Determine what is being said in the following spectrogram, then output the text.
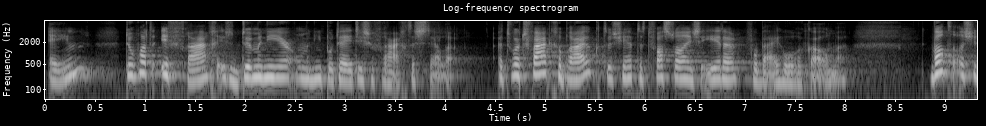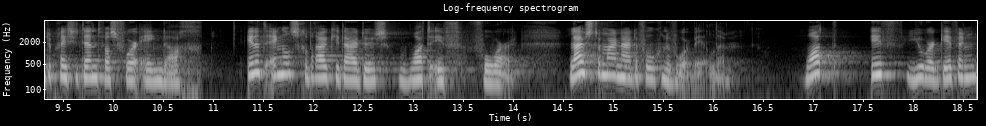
1. De what-if-vraag is de manier om een hypothetische vraag te stellen. Het wordt vaak gebruikt, dus je hebt het vast wel eens eerder voorbij horen komen. Wat als je de president was voor één dag? In het Engels gebruik je daar dus what if voor. Luister maar naar de volgende voorbeelden. What if you were given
